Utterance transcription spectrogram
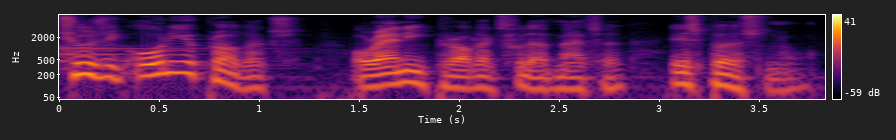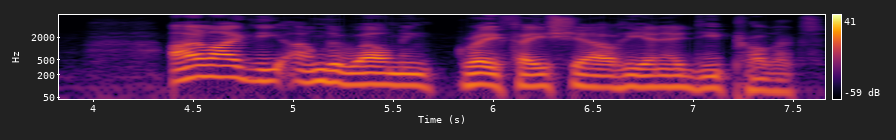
Choosing audio products, or any product for that matter, is personal. I like the underwhelming grey fascia of the NAD products,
